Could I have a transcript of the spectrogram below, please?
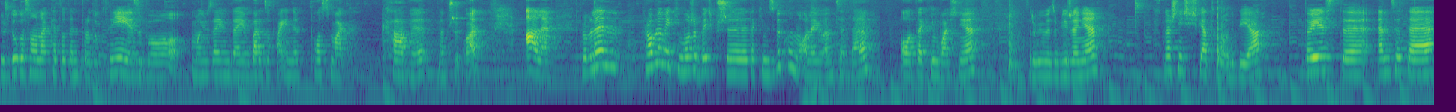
już długo są na keto, ten produkt nie jest, bo moim zdaniem daje bardzo fajny posmak kawy na przykład, ale problem, problem jaki może być przy takim zwykłym oleju MCT, o takim właśnie, zrobimy zbliżenie, strasznie się światło odbija, to jest e, MCT e,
